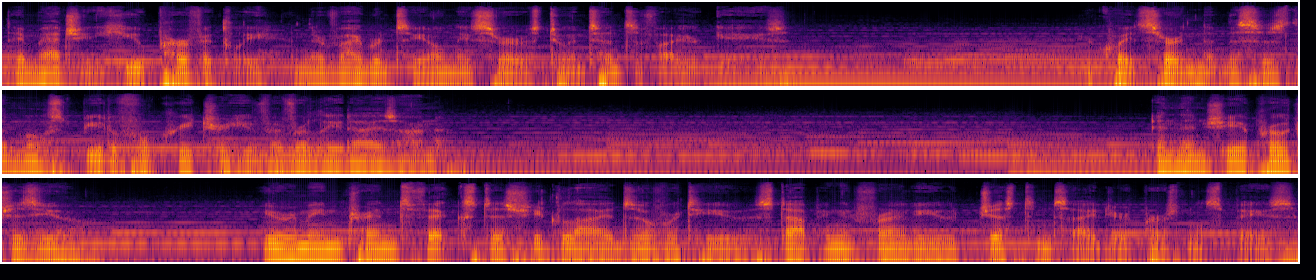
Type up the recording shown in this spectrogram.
They match in hue perfectly, and their vibrancy only serves to intensify your gaze. You're quite certain that this is the most beautiful creature you've ever laid eyes on. And then she approaches you. You remain transfixed as she glides over to you, stopping in front of you just inside your personal space.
